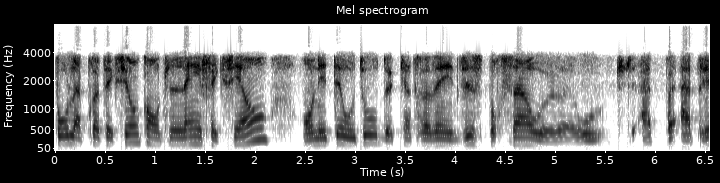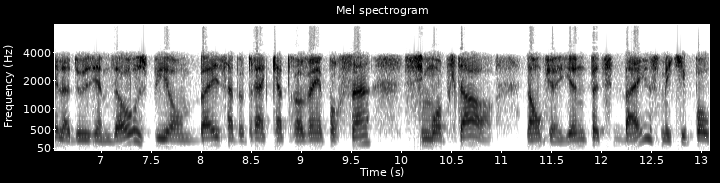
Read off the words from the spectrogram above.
Pour la protection contre l'infection, on était autour de 90% après la deuxième dose, puis on baisse à peu près à 80% six mois plus tard. Donc, il y a une petite baisse, mais qui n'est pas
